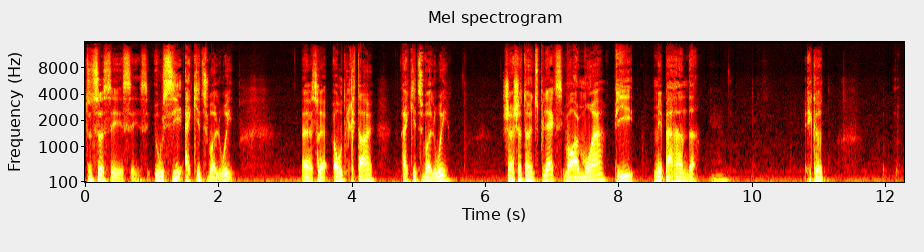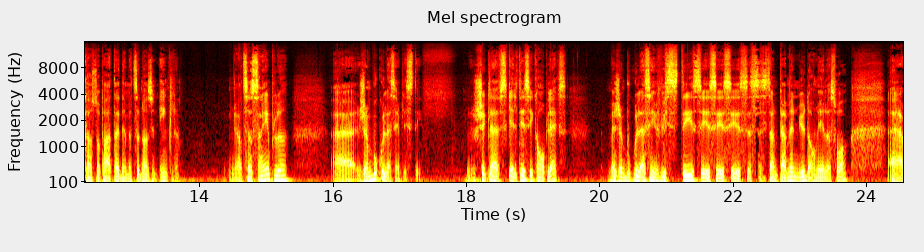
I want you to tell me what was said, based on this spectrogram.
tout ça, c'est aussi à qui tu vas louer. Euh, serait autre critère, à qui tu vas louer. J'achète un duplex, il va y avoir moi puis mes parents dedans. Écoute, casse-toi pas la tête de mettre ça dans une Inc. Là. Regarde ça simple. Euh, j'aime beaucoup la simplicité. Je sais que la fiscalité, c'est complexe, mais j'aime beaucoup la simplicité. C'est, ça me permet de mieux dormir le soir. Euh,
